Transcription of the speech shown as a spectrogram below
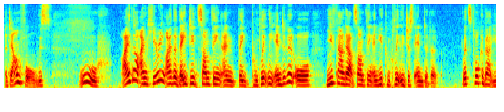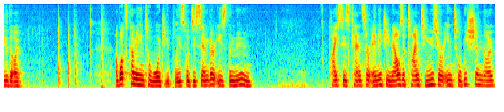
a downfall. This, ooh, either I'm hearing either they did something and they completely ended it, or you found out something and you completely just ended it. Let's talk about you though. And what's coming in toward you, please, for December is the moon. Pisces, Cancer energy. Now is a time to use your intuition, though.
